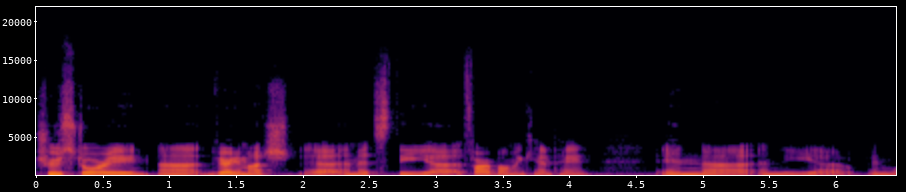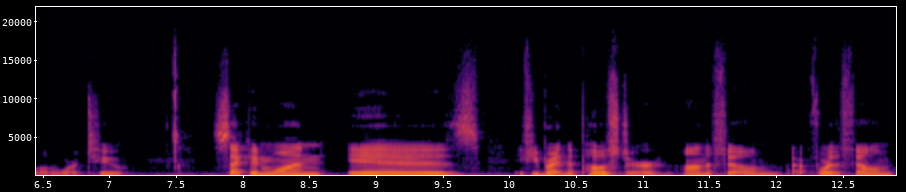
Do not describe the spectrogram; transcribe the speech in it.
true story, uh, very much uh, amidst the uh, firebombing campaign in uh, in the uh, in World War II. Second one is if you brighten the poster on the film uh, for the film,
